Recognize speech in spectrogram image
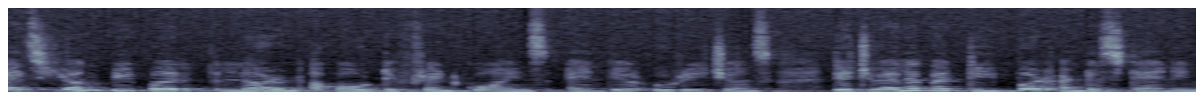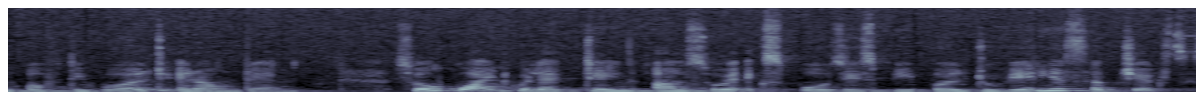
As young people learn about different coins and their origins, they develop a deeper understanding of the world around them. So, coin collecting also exposes people to various subjects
